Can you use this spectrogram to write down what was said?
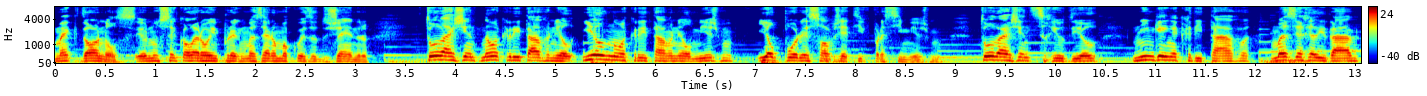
McDonald's. Eu não sei qual era o emprego, mas era uma coisa do género. Toda a gente não acreditava nele, ele não acreditava nele mesmo e ele pôr esse objetivo para si mesmo. Toda a gente se riu dele ninguém acreditava, mas a realidade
